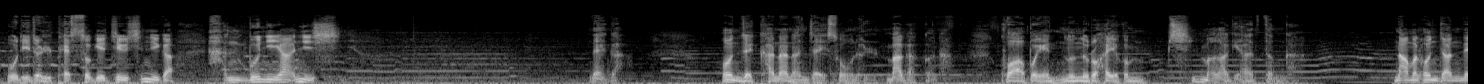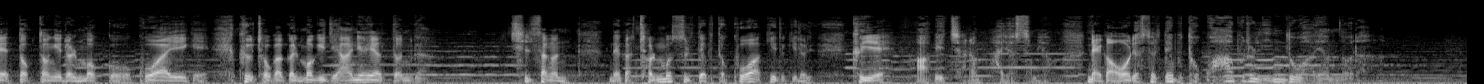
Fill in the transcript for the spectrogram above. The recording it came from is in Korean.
우리를 뱃속에 지으신 이가 한 분이 아니시냐? 내가 언제 가난한 자의 소원을 막았거나 과부의 눈으로 하여금 실망하게 하던가? 나만 혼자 내 떡덩이를 먹고 고아에게 그 조각을 먹이지 아니하였던가? 실상은 내가 젊었을 때부터 고아 기르기를 그의 아비처럼 하였으며 내가 어렸을 때부터 과부를 인도하였노라.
